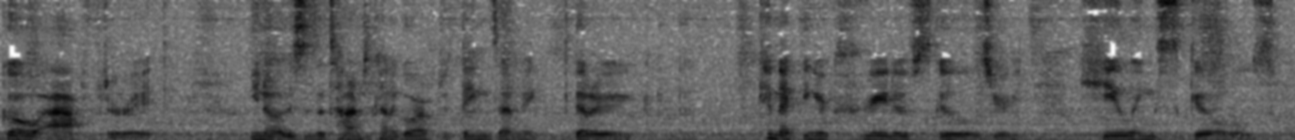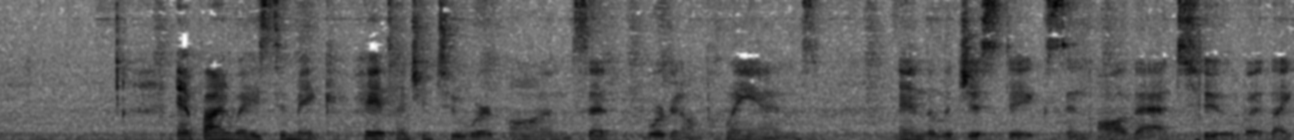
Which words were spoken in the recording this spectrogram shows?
go after it. You know, this is a time to kind of go after things that make that are connecting your creative skills, your healing skills and find ways to make pay attention to work on set working on plans and the logistics and all that too. But like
